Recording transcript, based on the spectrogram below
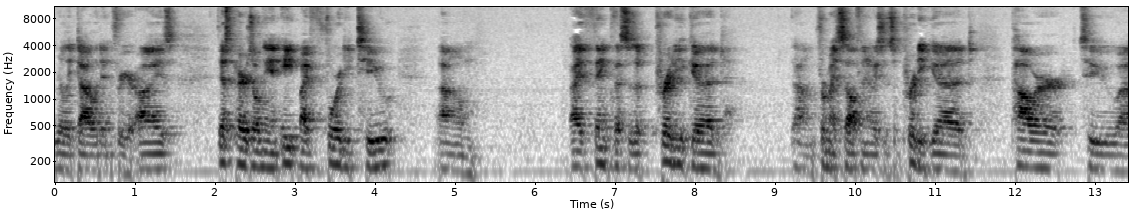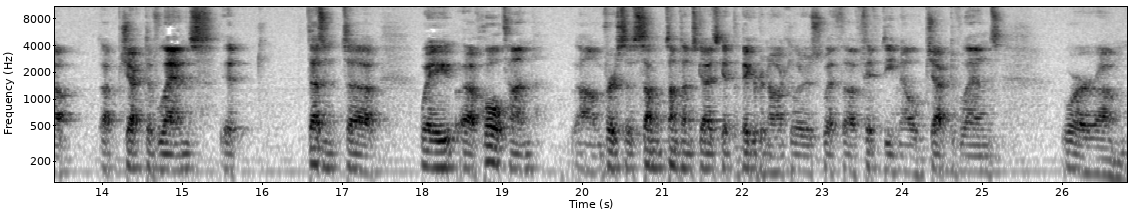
really dial it in for your eyes. This pair is only an 8 by 42 Um, I think this is a pretty good, um, for myself anyways, it's a pretty good power to uh, objective lens. It doesn't uh, weigh a whole ton um, versus some sometimes guys get the bigger binoculars with a 50 mil objective lens or um,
